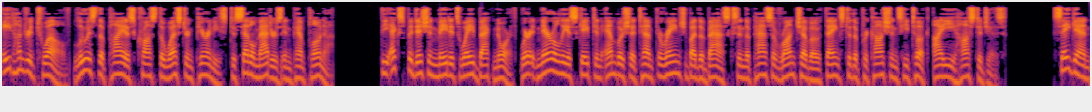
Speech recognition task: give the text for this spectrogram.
812, Louis the Pious crossed the western Pyrenees to settle matters in Pamplona. The expedition made its way back north, where it narrowly escaped an ambush attempt arranged by the Basques in the pass of Roncevaux thanks to the precautions he took, i.e. hostages. Seguin,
